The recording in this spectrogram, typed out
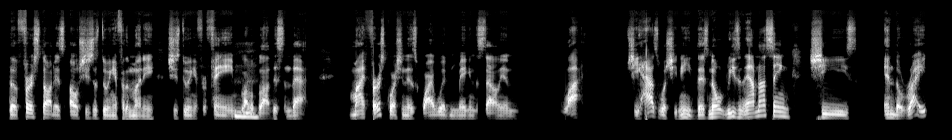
the first thought is, oh, she's just doing it for the money. She's doing it for fame, blah, blah, Mhm. blah, this and that. My first question is, why would Megan Thee Stallion lie? She has what she needs. There's no reason. And I'm not saying she's in the right,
